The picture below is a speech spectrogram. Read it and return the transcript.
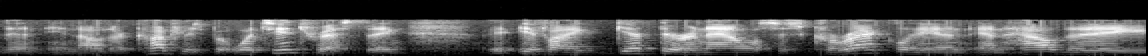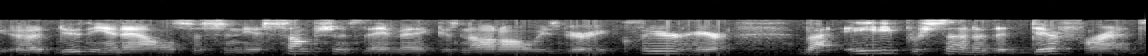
than in other countries. But what's interesting, if I get their analysis correctly and, and how they uh, do the analysis and the assumptions they make is not always very clear here, about 80% of the difference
